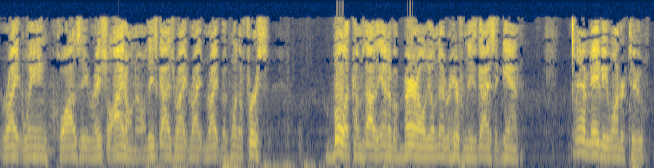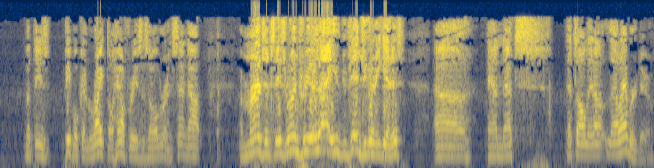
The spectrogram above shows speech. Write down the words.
right-wing, quasi-racial, I don't know. These guys write, write, and write, but when the first bullet comes out of the end of a barrel, you'll never hear from these guys again. Eh, maybe one or two. But these people can write till hell freezes over and send out emergencies, run for your life, you said you're going to get us. Uh, and that's that's all they'll, they'll ever do.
